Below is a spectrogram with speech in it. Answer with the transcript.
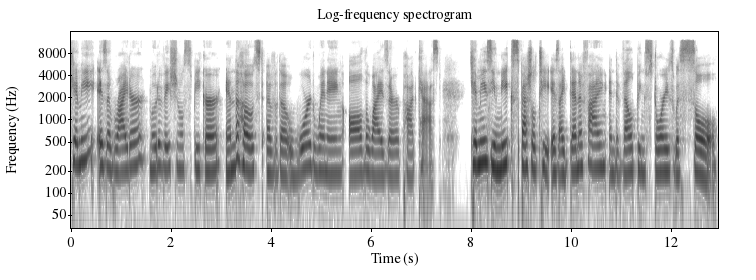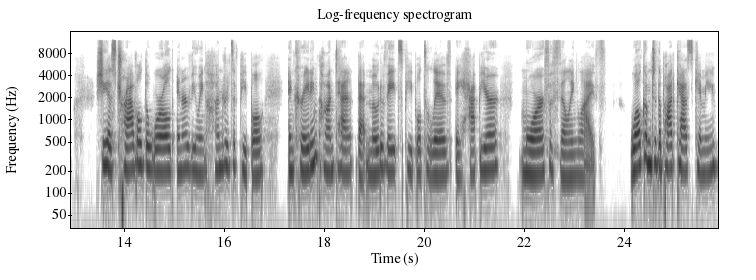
Kimi is a writer, motivational speaker, and the host of the award winning All the Wiser podcast. Kimi's unique specialty is identifying and developing stories with soul. She has traveled the world interviewing hundreds of people and creating content that motivates people to live a happier, more fulfilling life. Welcome to the podcast, Kimi.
